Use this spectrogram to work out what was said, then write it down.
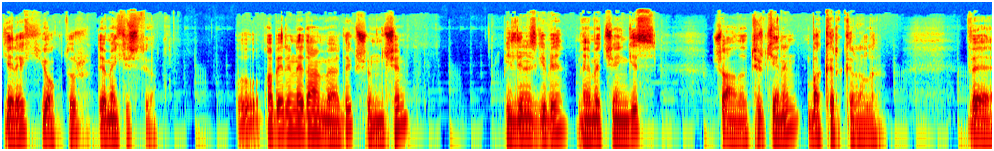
gerek yoktur demek istiyor. Bu haberi neden verdik? Şunun için bildiğiniz gibi Mehmet Cengiz şu anda Türkiye'nin bakır kralı ve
